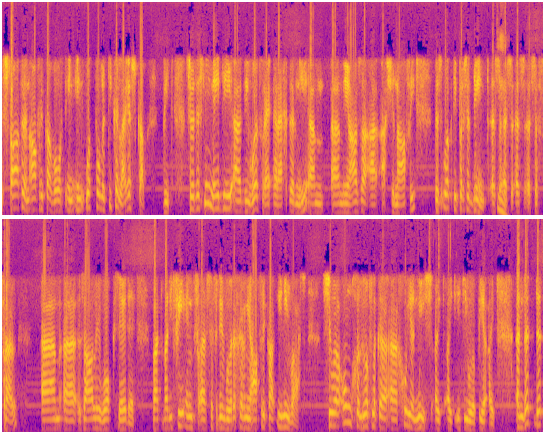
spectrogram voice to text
state in Afrika word en en ook politieke leierskap bied. So dis nie net die uh, die hoofregter nie, um uh, Miaza Ashinafi, dis ook die president is hmm. is is is 'n vrou. Um uh Zali Wokzede wat wat die VN uh, se verteenwoordiger in die Afrika Unie was. So 'n ongelooflike uh, goeie nuus uit uit Ethiopië uit. En dit dit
